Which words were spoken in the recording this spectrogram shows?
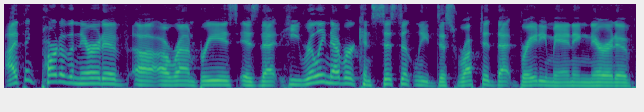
I think part of the narrative uh, around Breeze is that he really never consistently disrupted that Brady Manning narrative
